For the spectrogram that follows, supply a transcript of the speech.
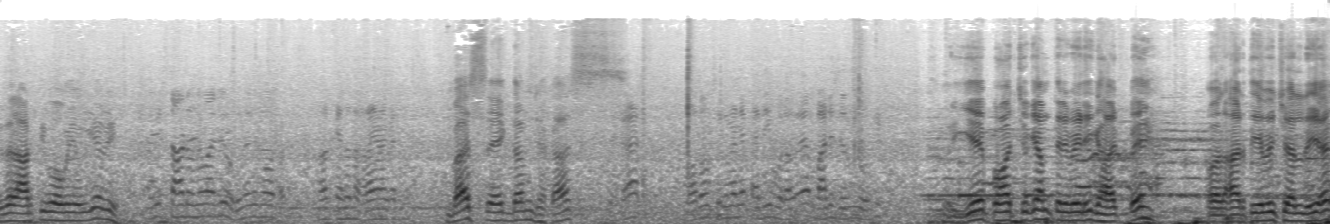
इधर आरती वो हो गई होगी अभी। अभी स्टार्ट होने वाली होगी मेरे और कैसा लग रहा है यहाँ बस एकदम झकास। मौसम शुरू मैंने पहले ही बोला था बारिश ज़रूर होगी। और ये पहुँच चुके हम त्रिवेणी घाट पे और आरती अभी चल रही है।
